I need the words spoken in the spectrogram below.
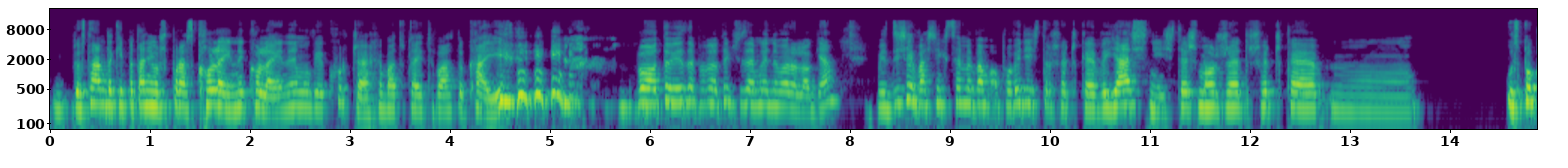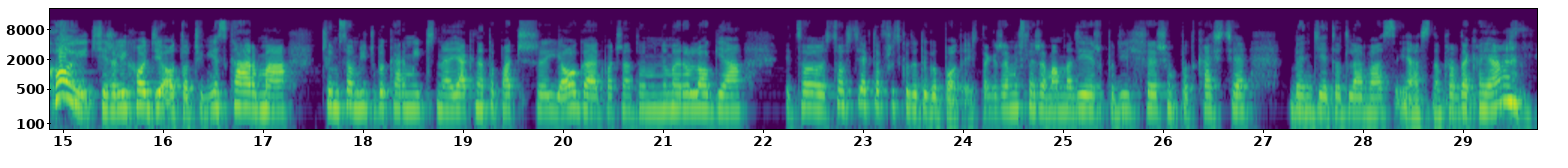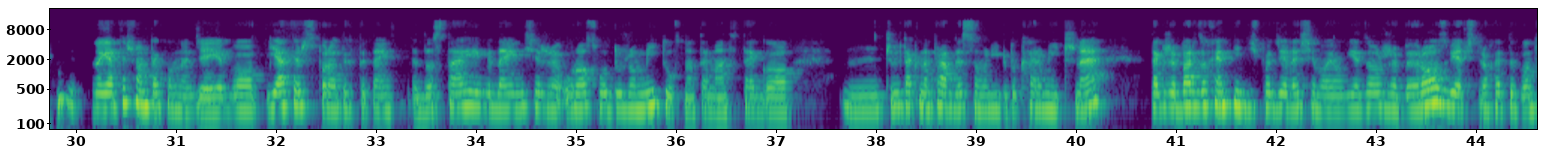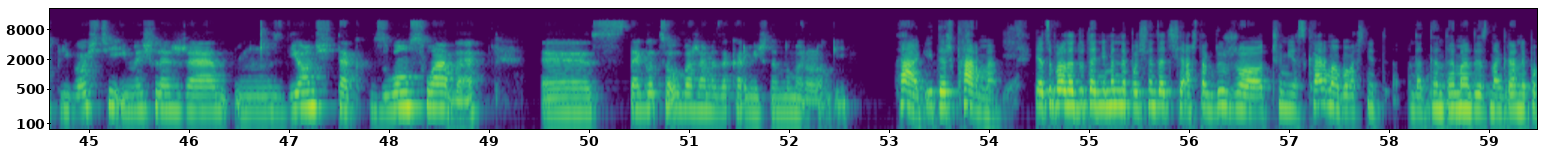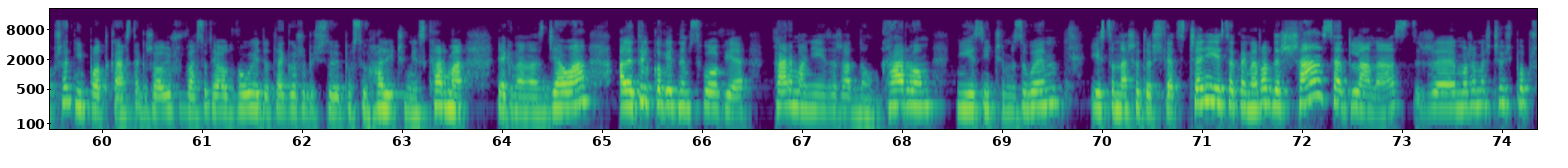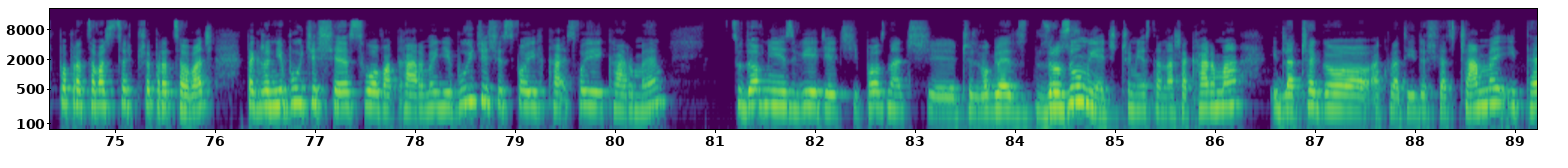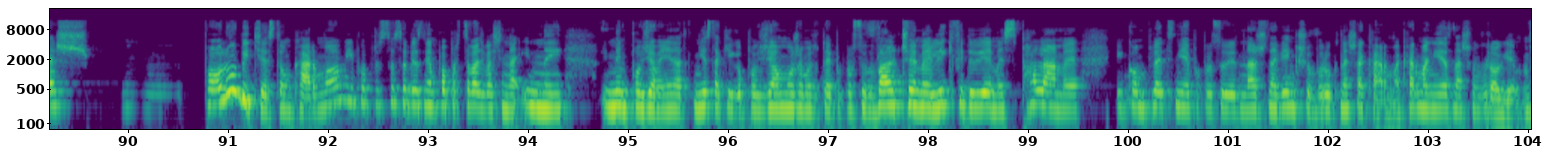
dostałam takie pytanie już po raz kolejny, kolejny, mówię, kurczę, chyba tutaj chyba do Kai, bo to jest na pewno tym się zajmuje numerologia. Więc dzisiaj właśnie chcemy Wam opowiedzieć troszeczkę, wyjaśnić, też może troszeczkę um, uspokoić, jeżeli chodzi o to, czym jest karma, czym są liczby karmiczne, jak na to patrzy yoga, jak patrzy na to numerologia, co, co, jak to wszystko do tego podejść. Także myślę, że mam nadzieję, że po dzisiejszym podcaście będzie to dla Was jasne. Prawda, Kaja? No ja też mam taką nadzieję, bo ja też sporo tych pytań dostaję i wydaje mi się, że urosło dużo mitów na temat tego, mm, czym tak naprawdę są liczby karmiczne. Także bardzo chętnie dziś podzielę się moją wiedzą, żeby rozwiać trochę te wątpliwości i myślę, że mm, zdjąć tak złą sławę e, z tego, co uważamy za karmiczne w numerologii. Tak, i też karmę. Ja co prawda tutaj nie będę poświęcać się aż tak dużo, czym jest karma, bo właśnie na ten temat jest nagrany poprzedni podcast, także już Was tutaj odwołuję do tego, żebyście sobie posłuchali, czym jest karma, jak na nas działa, ale tylko w jednym słowie, karma nie jest żadną karą, nie jest niczym złym, jest to nasze doświadczenie, jest to tak naprawdę szansa dla nas, że możemy z czymś popracować, coś przepracować, także nie bójcie się słowa karmy, nie bójcie się swoich, swojej karmy, cudownie jest wiedzieć i poznać, y, czy w ogóle zrozumieć, czym jest ta nasza karma i dlaczego akurat jej doświadczamy, i też mm, polubić się z tą karmą i po prostu sobie z nią popracować właśnie na inny, innym poziomie, nie, nie z takiego poziomu, że my tutaj po prostu walczymy, likwidujemy, spalamy i kompletnie po prostu nasz największy wróg, nasza karma. Karma nie jest naszym wrogiem.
